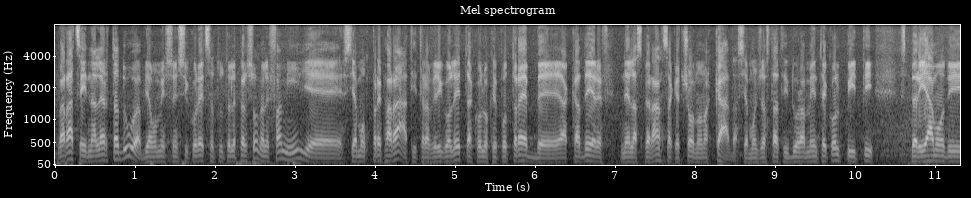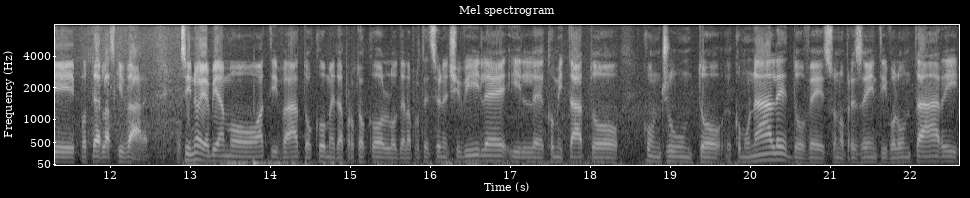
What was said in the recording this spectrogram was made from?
Varazza è in allerta 2, abbiamo messo in sicurezza tutte le persone, le famiglie, siamo preparati tra virgolette a quello che potrebbe accadere nella speranza che ciò non accada, siamo già stati duramente colpiti, speriamo di poterla schivare. Sì, noi abbiamo attivato come da protocollo della protezione civile il comitato congiunto comunale dove sono presenti volontari,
